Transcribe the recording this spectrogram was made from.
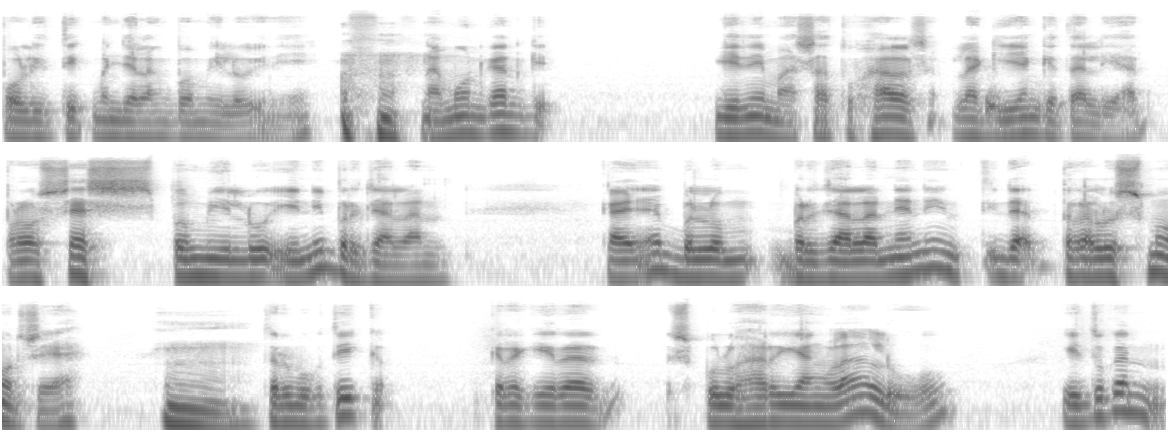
politik menjelang pemilu ini. Namun kan gini mas, satu hal lagi yang kita lihat proses pemilu ini berjalan kayaknya belum berjalannya ini tidak terlalu smooth ya. Hmm. Terbukti kira-kira 10 hari yang lalu itu kan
